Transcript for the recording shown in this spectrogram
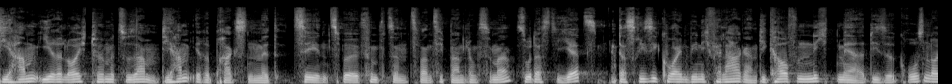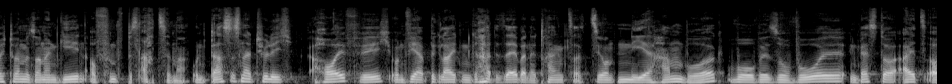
die haben ihre Leuchttürme zusammen. Die haben ihre Praxen mit 10, 12, 15, 20 Behandlungszimmer, so dass die jetzt das Risiko ein wenig verlagern. Die kaufen nicht mehr diese großen Leuchttürme, sondern gehen auf fünf bis acht Zimmer. Und das ist natürlich häufig, und wir begleiten gerade selber eine Transaktion Nähe Hamburg, wo wir sowohl Investor als auch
